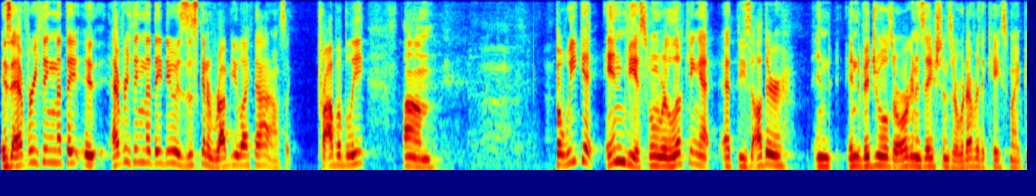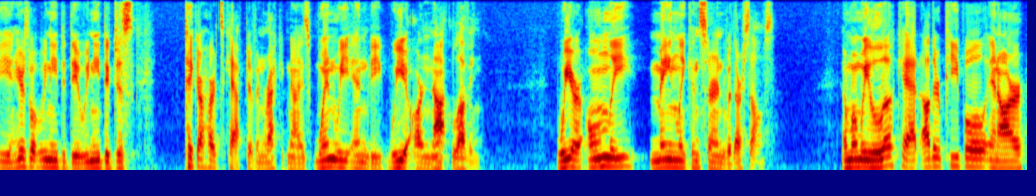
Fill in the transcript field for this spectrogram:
Is everything that they, is, everything that they do, is this going to rub you like that? And I was like, probably. Um, but we get envious when we're looking at, at these other in, individuals or organizations or whatever the case might be. And here's what we need to do we need to just take our hearts captive and recognize when we envy, we are not loving. We are only mainly concerned with ourselves. And when we look at other people in our,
